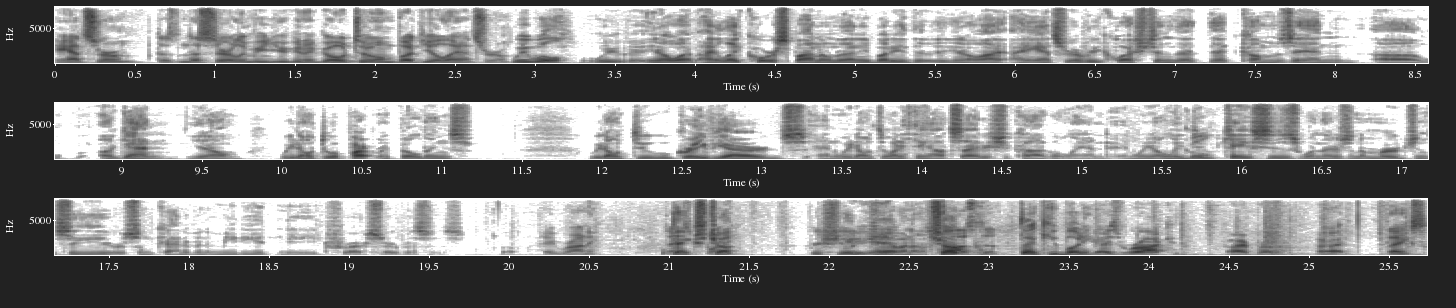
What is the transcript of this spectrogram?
answer them. Doesn't necessarily mean you're going to go to them, but you'll answer them. We will. We, you know what? I like corresponding with anybody. That you know, I, I answer every question that that comes in. Uh, again, you know, we don't do apartment buildings, we don't do graveyards, and we don't do anything outside of Chicagoland. And we only Cool. do cases when there's an emergency or some kind of an immediate need for our services. Hey, Ronnie. Thanks, buddy. Chuck. Appreciate you having us. Chuck, Austin. thank you, buddy. You guys rock. All right, brother. All right. Thanks.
